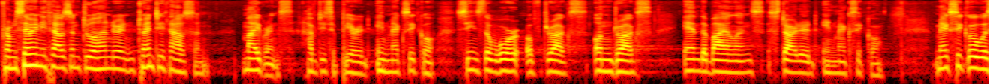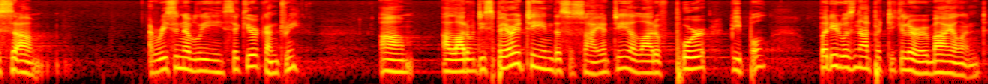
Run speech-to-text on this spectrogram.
from 70,000 to 120,000 migrants have disappeared in Mexico since the war of drugs, on drugs, and the violence started in Mexico. Mexico was um, a reasonably secure country, um, a lot of disparity in the society, a lot of poor people, but it was not particularly violent.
